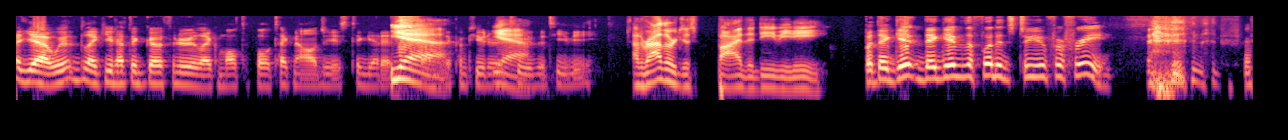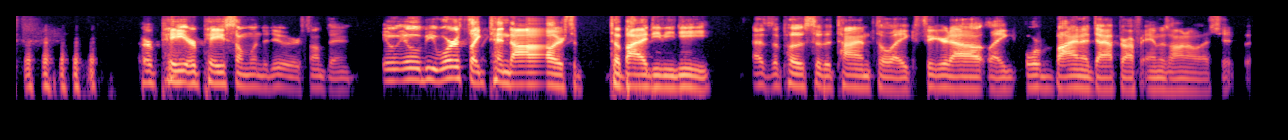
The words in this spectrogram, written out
Uh, yeah, we, like you'd have to go through like multiple technologies to get it Yeah, from the computer yeah. to the TV. I'd rather just buy the DVD. But they give they give the footage to you for free. or pay or pay someone to do it or something. It, it would be worth like ten dollars to to buy a DVD as opposed to the time to like figure it out like or buy an adapter off of Amazon all that shit. But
